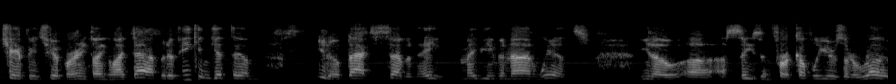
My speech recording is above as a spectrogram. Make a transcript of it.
championship or anything like that. But if he can get them, you know, back to seven, eight, maybe even nine wins, you know, uh, a season for a couple years in a row,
